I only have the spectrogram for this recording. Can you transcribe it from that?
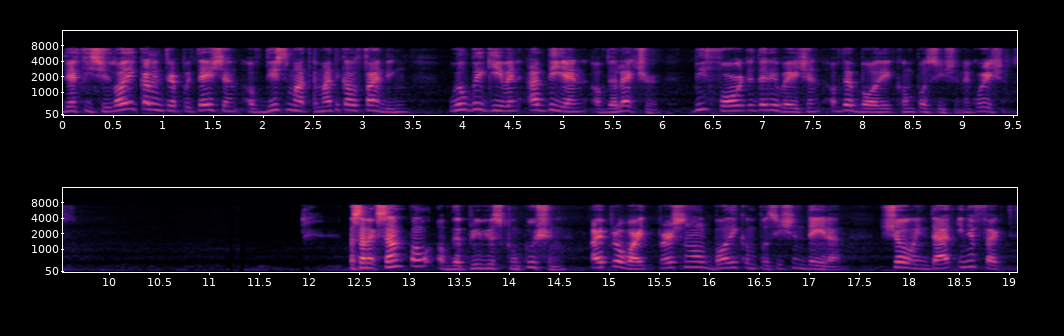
The physiological interpretation of this mathematical finding will be given at the end of the lecture before the derivation of the body composition equations. As an example of the previous conclusion, I provide personal body composition data showing that in effect,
